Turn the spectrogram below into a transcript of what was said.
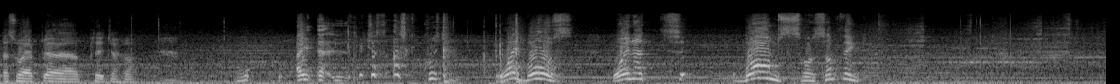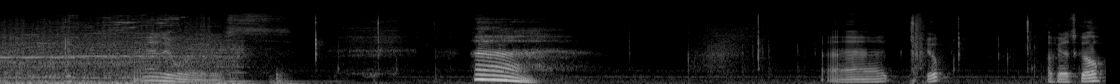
That's why I play, uh, play Junker. I uh, let me just ask a question. Why bows? Why not bombs or something? Anyways. Ah. Uh, yep. Okay, let's go.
